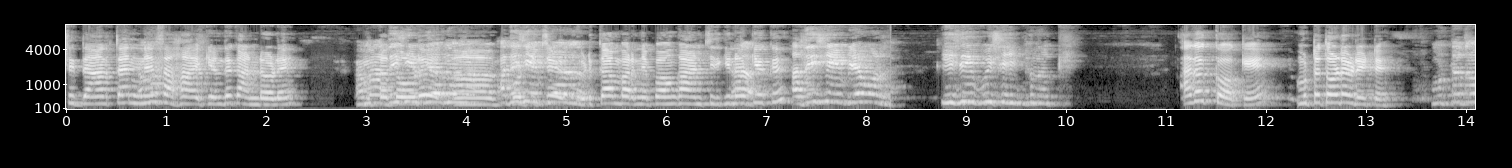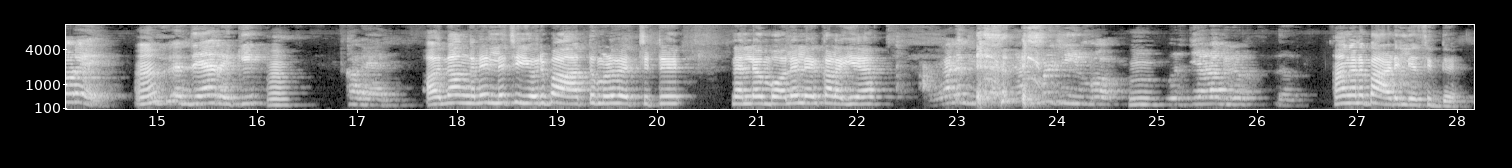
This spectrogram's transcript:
സിദ്ധാർത്ഥ എന്നെ സഹായിക്കുന്നത് കണ്ടോളെ. മുട്ടത്തോട്. എടുക്കാൻ പറഞ്ഞപ്പോ അവൻ കാണിച്ചിരിക്കുന്ന നോക്കിയൊക്കെ. അതേ ഷേപ്പിലാ ഈ ഷേപ്പ് ഷേപ്പ് നോക്കി. അതൊക്കെ ഓക്കെ. മുട്ടത്തോടെ എവിടെ ഇട്ട്? മുട്ടത്തോടെ. ആ. കളയാൻ. അത് അങ്ങനെയല്ല ചെയ്യ. ഒരു പാത്ത് നമ്മൾ വെച്ചിട്ട് നല്ല പോലെ അല്ലേ കളയ. അങ്ങനെ പാടില്ല സിദ്ധ്.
